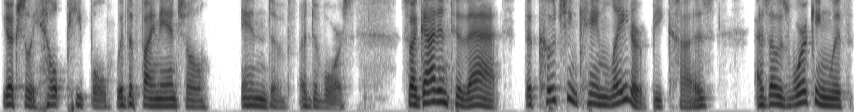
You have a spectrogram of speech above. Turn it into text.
you actually help people with the financial end of a divorce. So I got into that. The coaching came later because as I was working with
